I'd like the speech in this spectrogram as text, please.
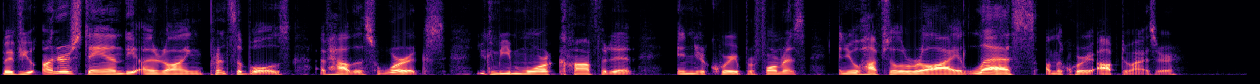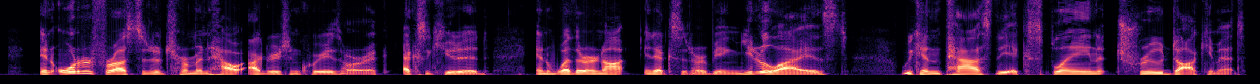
But if you understand the underlying principles of how this works, you can be more confident in your query performance and you'll have to rely less on the query optimizer. In order for us to determine how aggregation queries are ex- executed and whether or not indexes are being utilized, we can pass the explain true document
